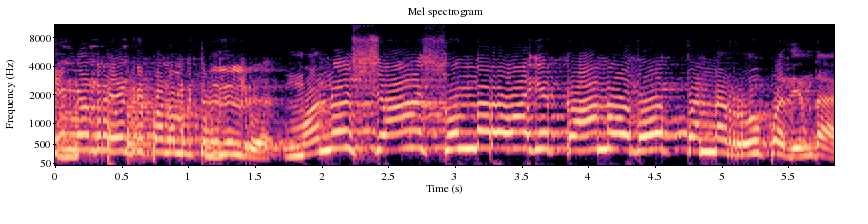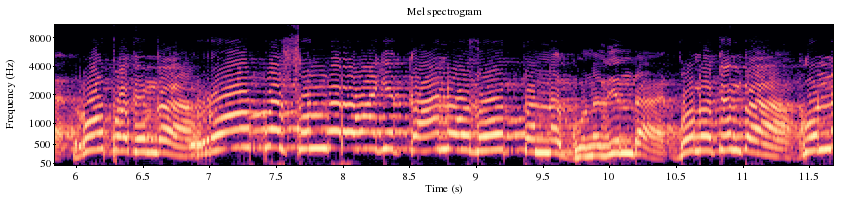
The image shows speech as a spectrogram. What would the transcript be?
ಹಿಂಗಂದ್ರೆ ಏನ್ರಿಪ್ಪ ನಮಗ್ ತಿಳಿಲಿಲ್ರಿ? ಮನುಷ್ಯ ಸುಂದರವಾಗಿ ಕಾಣುವುದು ತನ್ನ ರೂಪದಿಂದ. ರೂಪದಿಂದ. ರೂಪ ಸುಂದರವಾಗಿ ಕಾಣುವುದು ತನ್ನ ಗುಣದಿಂದ. ಗುಣದಿಂದ. ಗುಣ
